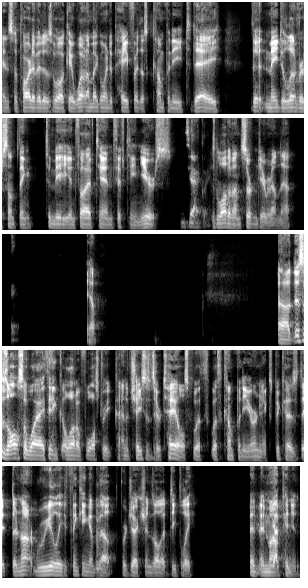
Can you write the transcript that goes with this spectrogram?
And so part of it is, well, okay, what am I going to pay for this company today that may deliver something to me in 5, 10, 15 years? Exactly. There's a lot of uncertainty around that. Yep. Uh, this is also why I think a lot of Wall Street kind of chases their tails with with company earnings because they, they're not really thinking about projections all that deeply, in, in my yeah. opinion.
